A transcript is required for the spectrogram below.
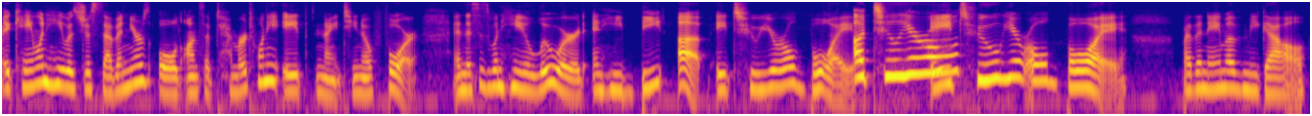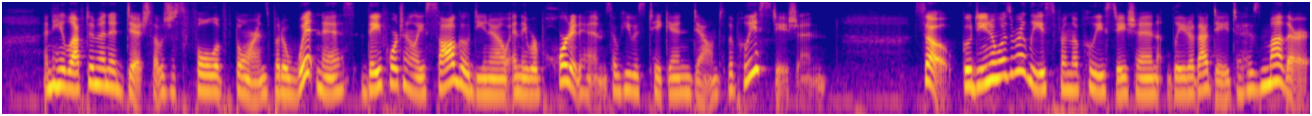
it came when he was just seven years old on September 28th, 1904. And this is when he lured and he beat up a two year old boy. A two year old? a two year old boy by the name of Miguel. And he left him in a ditch that was just full of thorns. But a witness, they fortunately saw Godino and they reported him. So he was taken down to the police station. So Godino was released from the police station later that day to his mother.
